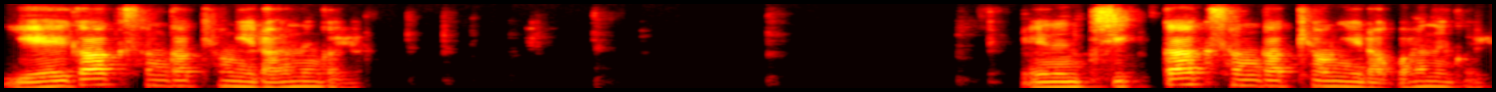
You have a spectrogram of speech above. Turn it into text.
예각 삼각형이라 하는 거예요. 얘는 직각 삼각형이라고 하는 거예요.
